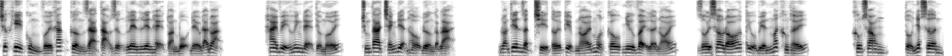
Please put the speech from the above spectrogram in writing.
trước khi cùng với khắc cường giả tạo dựng lên liên hệ toàn bộ đều đã đoạn. Hai vị huynh đệ tiểu mới, chúng ta tránh điện hậu đường gặp lại. Đoạn tiên giật chỉ tới kịp nói một câu như vậy lời nói, rồi sau đó tiểu biến mất không thấy. Không xong, tổ nhất sơn.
